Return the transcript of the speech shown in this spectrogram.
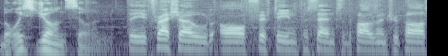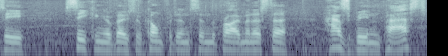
בוריס ג'ונסון. The threshold of 15% of the parliamentary party seeking a vote of confidence in the Prime Minister has been passed.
